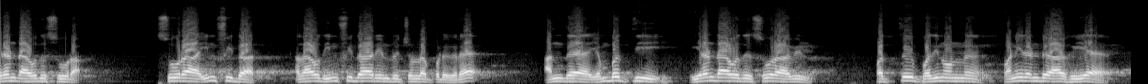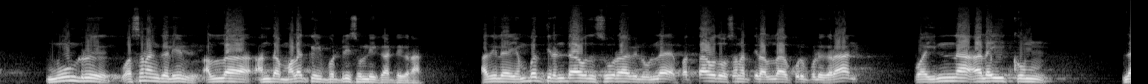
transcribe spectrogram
இரண்டாவது சூறா சூரா இன்ஃபிதார். அதாவது இன்ஃபிதார் என்று சொல்லப்படுகிற அந்த எண்பத்தி இரண்டாவது சூறாவில் பத்து பதினொன்று பனிரெண்டு ஆகிய மூன்று வசனங்களில் அல்லாஹ் அந்த மலக்கை பற்றி சொல்லி காட்டுகிறான். அதில் எண்பத்தி ரெண்டாவது சூறாவில் உள்ள பத்தாவது வசனத்தில் அல்லாஹ் குறிப்பிடுகிறான் வ இன்ன அலைக்கும் ல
